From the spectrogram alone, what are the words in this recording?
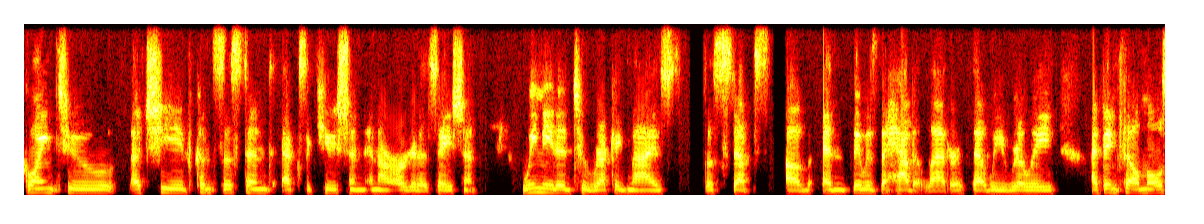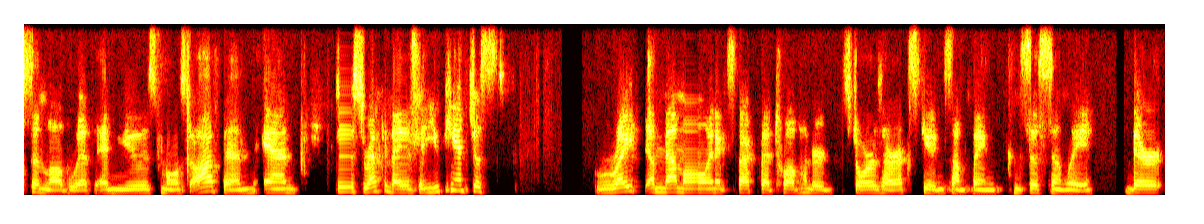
going to achieve consistent execution in our organization we needed to recognize the steps of and it was the habit ladder that we really i think fell most in love with and used most often and just recognize that you can't just write a memo and expect that 1200 stores are executing something consistently. There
